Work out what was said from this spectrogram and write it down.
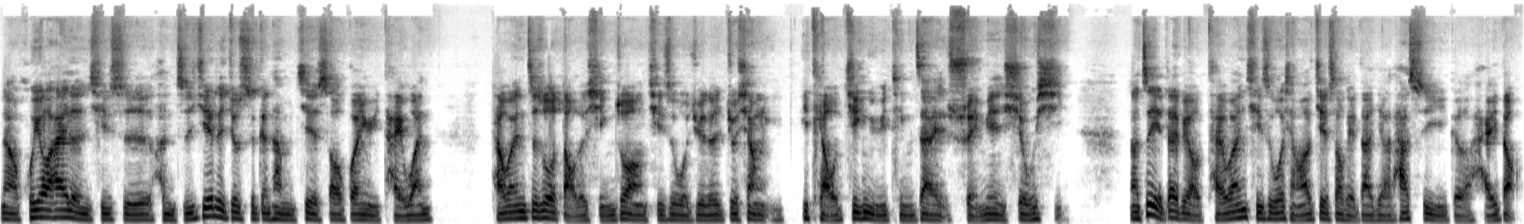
那《Whale Island》其实很直接的，就是跟他们介绍关于台湾。台湾这座岛的形状，其实我觉得就像一一条鲸鱼停在水面休息。那这也代表台湾，其实我想要介绍给大家，它是一个海岛，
